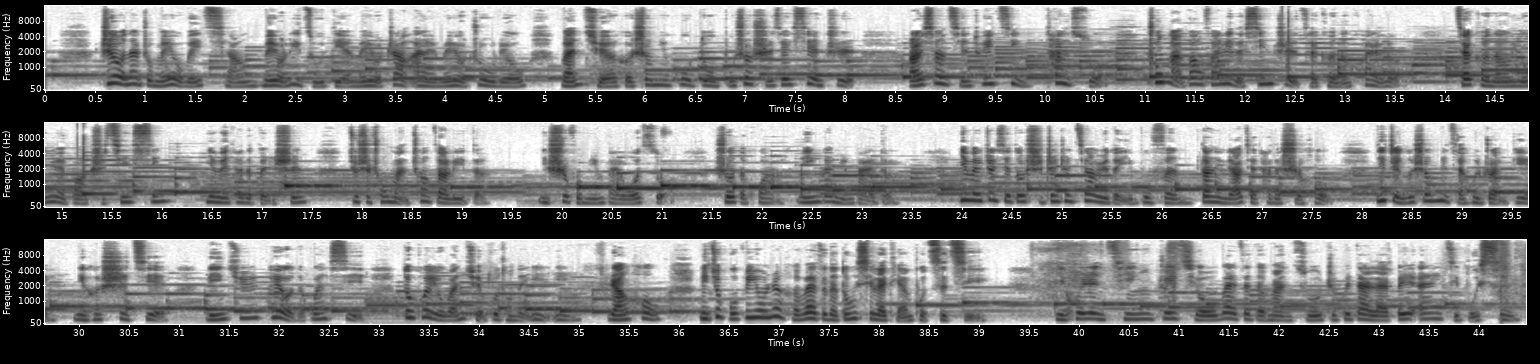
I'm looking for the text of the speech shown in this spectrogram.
只有那种没有围墙、没有立足点、没有障碍、没有驻留，完全和生命互动、不受时间限制而向前推进、探索、充满爆发力的心智，才可能快乐，才可能永远保持清新，因为它的本身就是充满创造力的。你是否明白我所说的话？你应该明白的，因为这些都是真正教育的一部分。当你了解它的时候，你整个生命才会转变。你和世界、邻居、配偶的关系都会有完全不同的意义。然后，你就不必用任何外在的东西来填补自己。你会认清，追求外在的满足只会带来悲哀及不幸。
